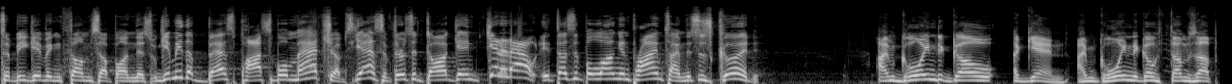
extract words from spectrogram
to be giving thumbs up on this. Give me the best possible matchups. Yes, if there's a dog game, get it out. It doesn't belong in prime time. This is good. I'm going to go again. I'm going to go thumbs up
